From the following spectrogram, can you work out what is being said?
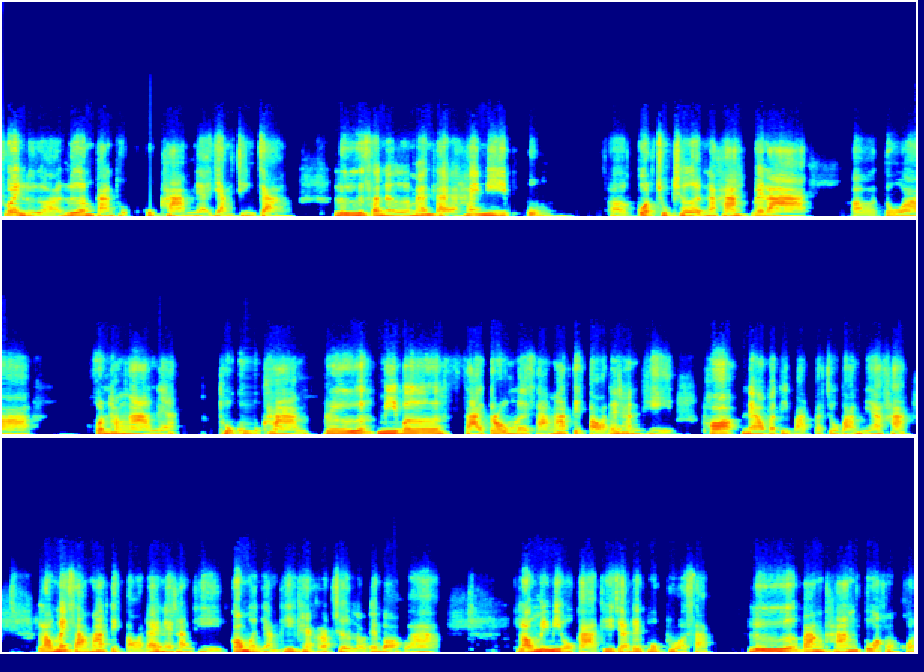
ช่วยเหลือเรื่องการถูกคุกคามเนี่ยอย่างจริงจัง หรือเสนอแม้แต่ให้มีปุ่มกดฉุกเฉินนะคะ เวลาตัวคนทำงานเนี่ย ถูกคุกคาม หรือมีเบอร์สายตรงเลยสามารถติดต่อได้ทันที เพราะแนวปฏิบัติปัจจุบันนี้ค่ะ เราไม่สามารถติดต่อได้ในทันที ก็เหมือนอย่างที่แขกรับเชิญเราได้บอกว่า เราไม่มีโอกาสที่จะได้พกโทรศัพท์ หรือบางครั้งตัวของคน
